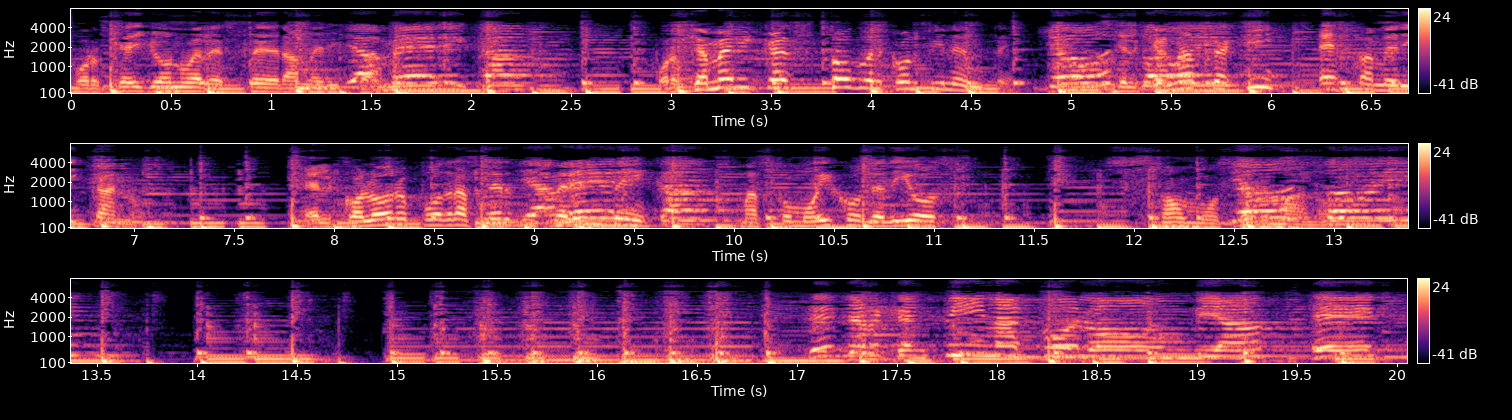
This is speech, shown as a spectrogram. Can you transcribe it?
por qué yo no he de ser americano. Porque América es todo el continente. Y el que nace aquí es americano. El color podrá ser diferente, mas como hijos de Dios somos hermanos. Desde Argentina, Colombia, Ecuador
